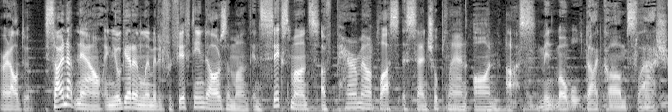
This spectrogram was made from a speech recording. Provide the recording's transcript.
All right, I'll do it. Sign up now and you'll get unlimited for $15 a month in six months of Paramount Plus Essential Plan on us. Mintmobile.com slash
